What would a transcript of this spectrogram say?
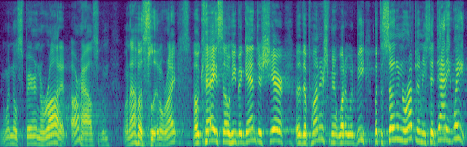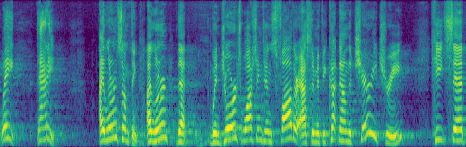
There wasn't no sparing the rod at our house when, when I was little, right? Okay, so he began to share uh, the punishment, what it would be. But the son interrupted him. He said, Daddy, wait, wait, Daddy, I learned something. I learned that when George Washington's father asked him if he cut down the cherry tree, he said,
